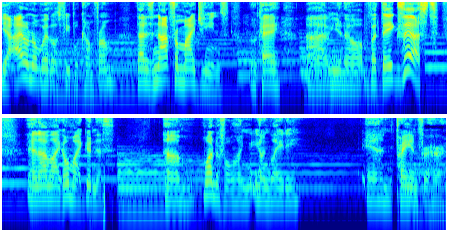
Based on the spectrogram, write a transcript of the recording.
Yeah, I don't know where those people come from. That is not from my genes, okay? uh, you know, but they exist. And I'm like, oh my goodness. Um, wonderful young lady and praying for her.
